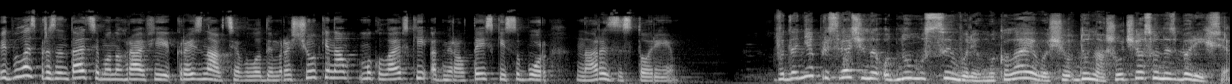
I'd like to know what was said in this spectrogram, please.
відбулась презентація монографії краєзнавця Володимира Щокіна Миколаївський адміралтейський собор. Нарис з історії. Видання присвячене одному з символів Миколаєва, що до нашого часу не зберігся.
